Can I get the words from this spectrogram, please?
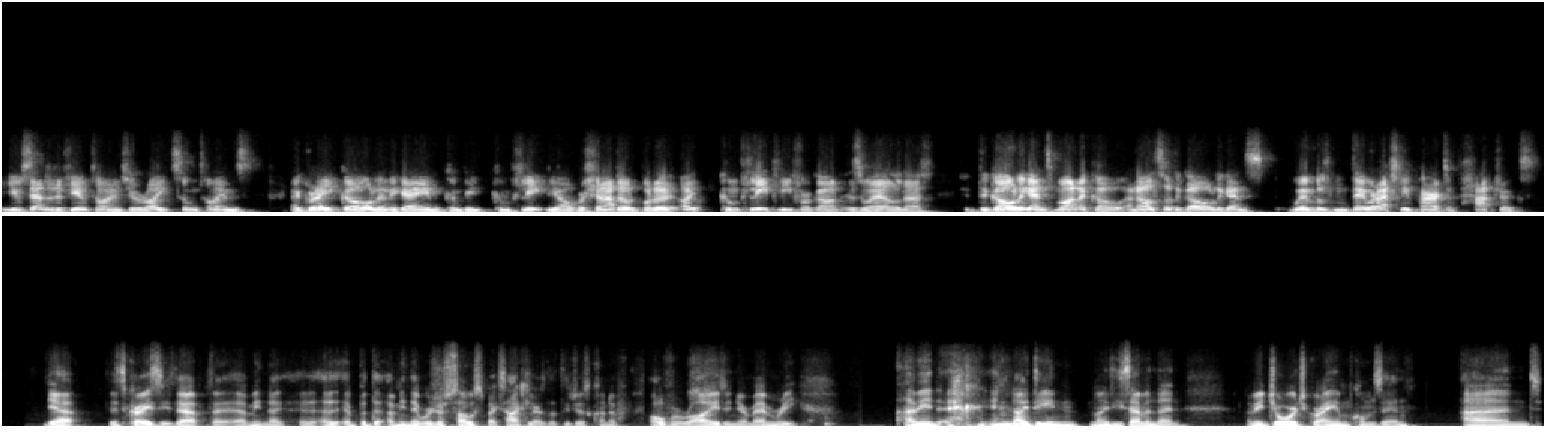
you've said it a few times you're right sometimes a great goal in a game can be completely overshadowed. But I, I completely forgot as well that the goal against Monaco and also the goal against Wimbledon, they were actually part of hat tricks. Yeah, it's crazy. Yeah, I mean, uh, uh, but I mean, they were just so spectacular that they just kind of override in your memory. I mean, in 1997, then, I mean, George Graham comes in, and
